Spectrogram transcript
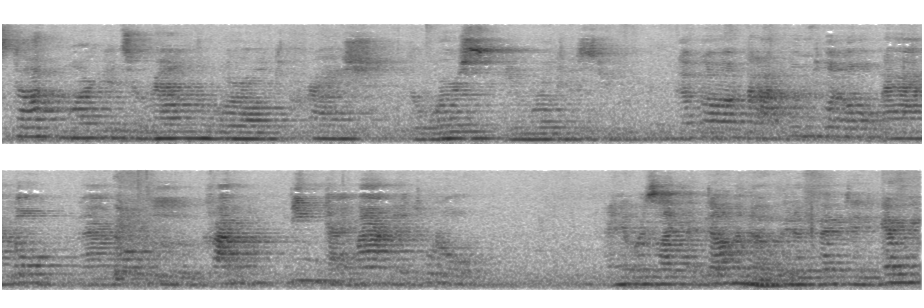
stock markets around the world crashed the worst in world history. แล้วก็ตลาดหุ้นทั่วโลกนะคะล่มนะคะก็คือครั้งยิ่งใหญ่มากเลยทั่วโลก And it was like a domino. It affected every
